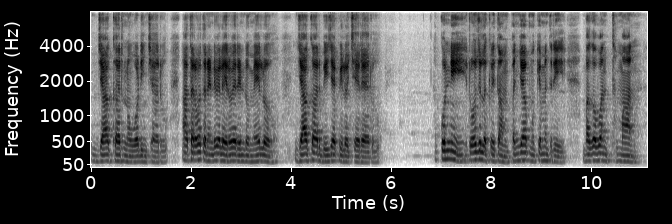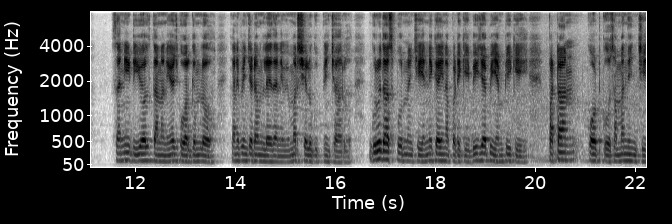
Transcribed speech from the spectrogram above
జాకర్ను ఓడించారు. ఆ తర్వాత రెండు వేల ఇరవై రెండు మేలో జాకర్ బీజేపీలో చేరారు. కొన్ని రోజుల క్రితం పంజాబ్ ముఖ్యమంత్రి భగవంత్ మాన్ సన్నీ డియోల్ తన నియోజకవర్గంలో కనిపించడం లేదని విమర్శలు గుప్పించారు. గురుదాస్పూర్ నుంచి ఎన్నికైనప్పటికీ బీజేపీ ఎంపీకి పఠాన్ కోర్టుకు సంబంధించి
